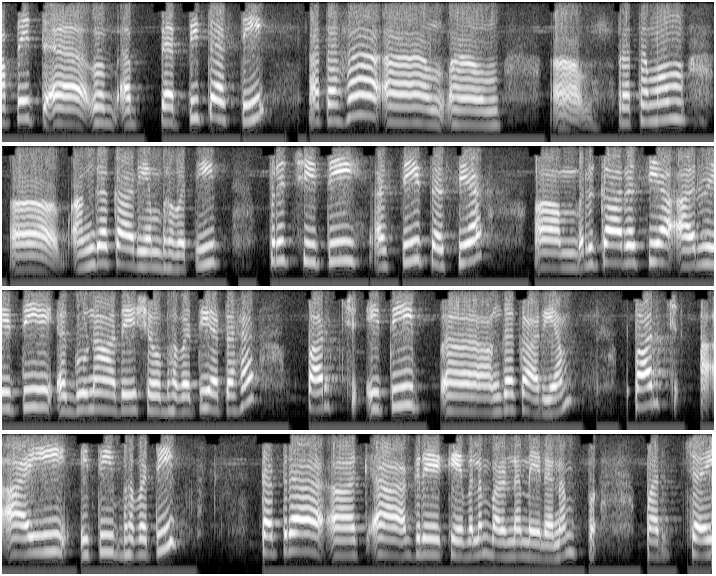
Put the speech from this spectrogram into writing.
अपित् पित् अस्ति। अतः प्रथमम् अङ्गकार्यं भवति। पृच् इति अस्ति तस्य ऋकारस्य अर् इति गुण आदेशो भवति, अतः पर्च् इति अङ्गकार्यं। पर्च् ऐ इति भवति। तत्र अग्रे केवलं वर्णमेलनं पर्चै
